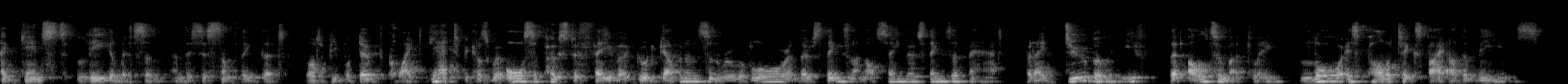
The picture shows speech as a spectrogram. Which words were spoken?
against legalism. And this is something that a lot of people don't quite get because we're all supposed to favor good governance and rule of law and those things. And I'm not saying those things are bad, but I do believe that ultimately law is politics by other means.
